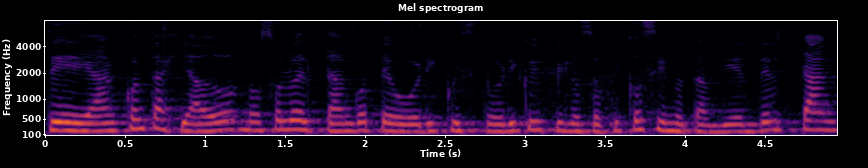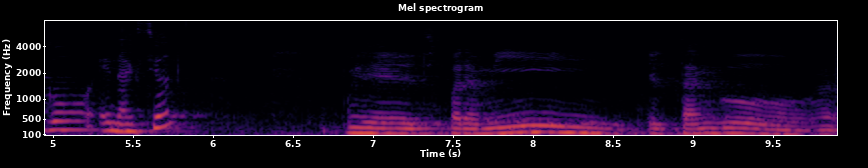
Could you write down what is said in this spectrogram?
Se han contagiado no solo del tango teórico, histórico y filosófico, sino también del tango en acción. Pues para mí el tango ah,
